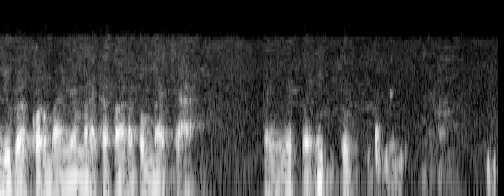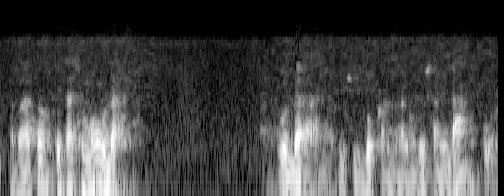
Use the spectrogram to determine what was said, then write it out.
juga korbannya mereka para pembaca feminisme itu. karena tuh kita semua udah udah disibukkan dengan urusan dapur.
